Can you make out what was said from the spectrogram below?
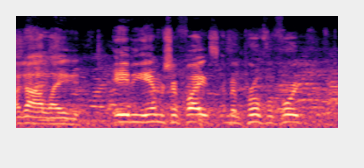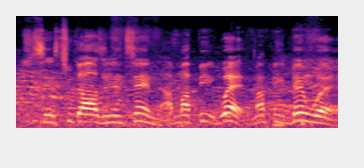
I got like 80 amateur fights. I've been pro for four, since 2010. Uh, My feet wet. My feet been wet.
